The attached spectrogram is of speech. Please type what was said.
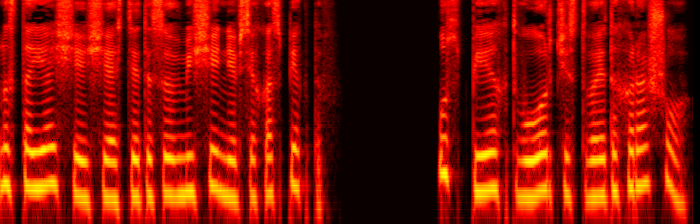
Настоящее счастье — это совмещение всех аспектов. Успех, творчество — это хорошо.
